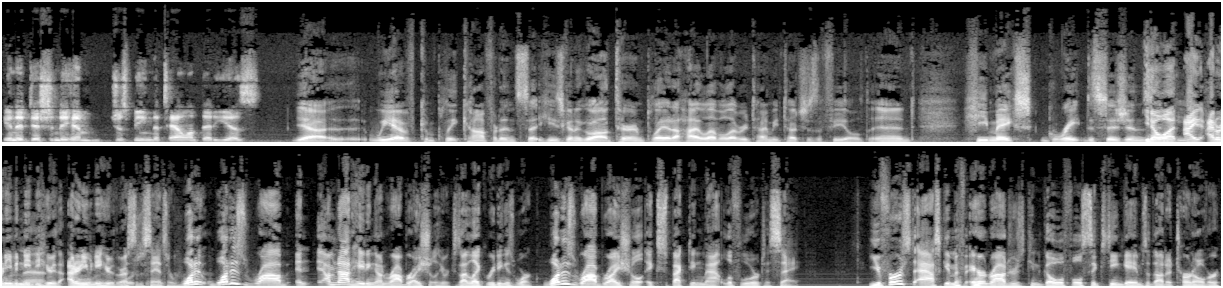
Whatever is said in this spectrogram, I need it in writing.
in addition to him just being the talent that he is? Yeah, we have complete confidence that he's going to go out there and play at a high level every time he touches the field, and he makes great decisions. You know what? I, I, don't even need to hear that. I don't even need to hear the rest of this answer. What what is Rob? And I'm not hating on Rob Reischel here because I like reading his work. What is Rob Reischel expecting Matt Lafleur to say? You first ask him if Aaron Rodgers can go a full 16 games without a turnover.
